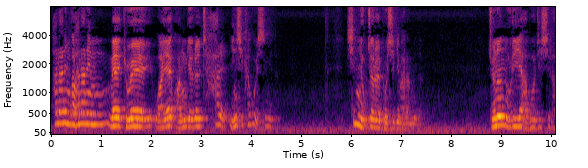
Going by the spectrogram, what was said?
하나님과 하나님의 교회와의 관계를 잘 인식하고 있습니다. 16절을 보시기 바랍니다. 주는 우리 아버지시라.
